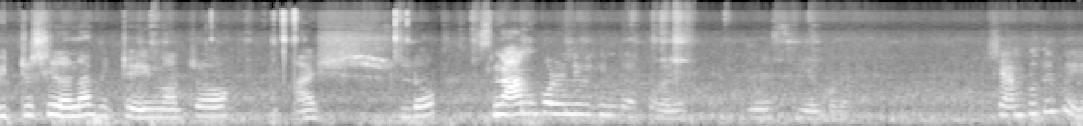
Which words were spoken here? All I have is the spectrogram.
বিট্টু ছিল না, বিট্টু এইমাত্র আসলো। স্নান করে নিবি কিন্তু একেবারে ড্রেস ইয়ে করে। শ্যাম্পু দিবি?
